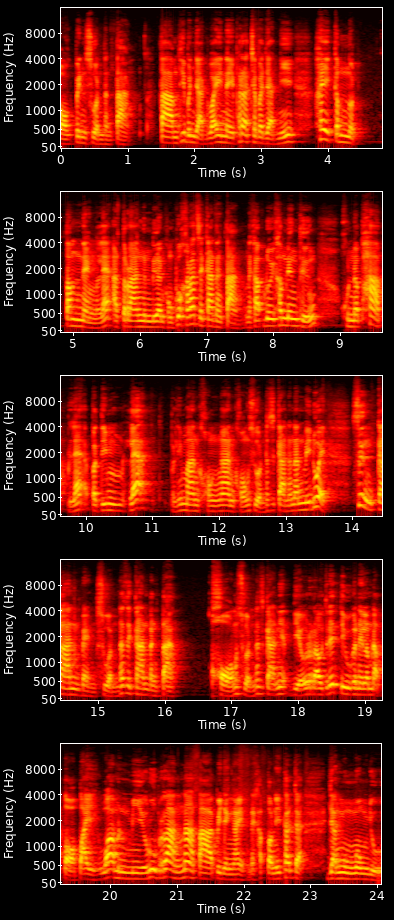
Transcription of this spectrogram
ออกเป็นส่วนต่างๆ ตามที่บัญญัติไว้ในพระราชบัญญัตินี้ให้กำหนดตำแหน่งและอัตราเงินเดือนของพวกข้าราชการต่างๆนะครับโดยคำนึงถึงคุณภาพและปฏิมและปริมาณของงานของส่วนราชการนั้นๆไว้ด้วย ซึ่งการแบ่งส่วนราชการต่างๆ ของส่วนราชการเนี่ยเดี๋ยวเราจะได้ติวกันในลำดับต่อไป ว่ามันมีรูปร่างหน้าตาเป็นยังไงนะครับ ตอนนี้ท่านจะยังงงๆอยู่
